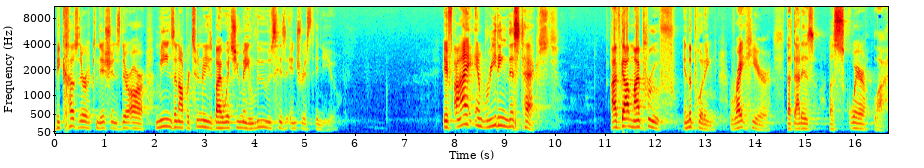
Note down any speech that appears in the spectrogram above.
because there are conditions, there are means and opportunities by which you may lose His interest in you. If I am reading this text, I've got my proof in the pudding right here that that is a square lie.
